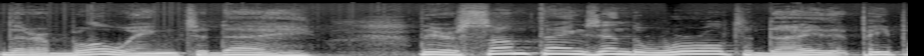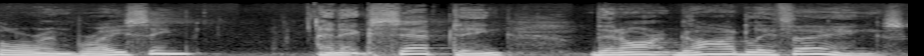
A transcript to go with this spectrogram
that are blowing today. There are some things in the world today that people are embracing and accepting that aren't godly things.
